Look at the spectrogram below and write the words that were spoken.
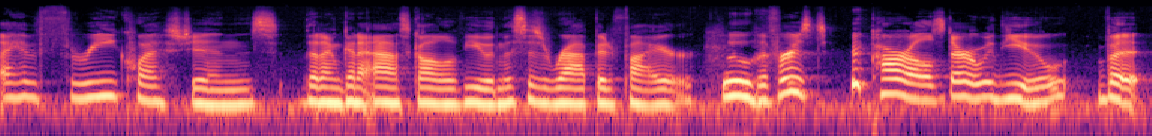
I have three questions that I'm going to ask all of you, and this is rapid fire. Ooh. The first, Kara, I'll start with you, but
